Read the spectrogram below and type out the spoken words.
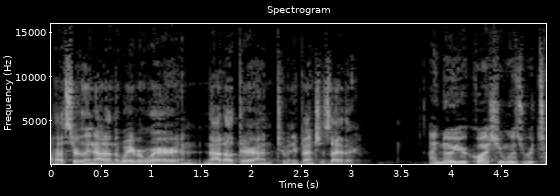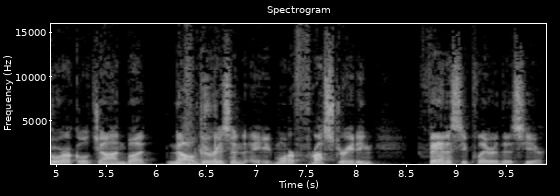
Uh, certainly not on the waiver wire and not out there on too many benches either. I know your question was rhetorical, John, but no, there isn't a more frustrating fantasy player this year.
